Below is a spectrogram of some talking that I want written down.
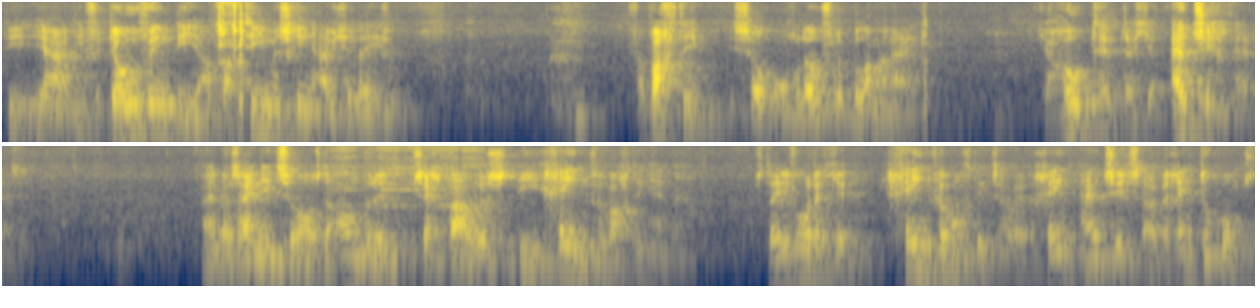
die, ja, die verdoving, die apathie misschien uit je leven. Verwachting is zo ongelooflijk belangrijk. Je hoopt hebt, dat je uitzicht hebt. En wij zijn niet zoals de anderen, zegt Paulus, die geen verwachting hebben. Stel je voor dat je geen verwachting zou hebben, geen uitzicht zou hebben, geen toekomst.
